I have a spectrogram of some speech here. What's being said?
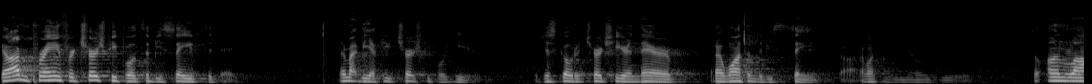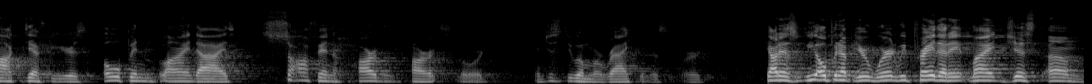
God, I'm praying for church people to be saved today. There might be a few church people here. Just go to church here and there, but I want them to be saved, God. I want them to know you. So unlock deaf ears, open blind eyes, soften hardened hearts, Lord, and just do a miraculous word. God, as we open up your word, we pray that it might just, um,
